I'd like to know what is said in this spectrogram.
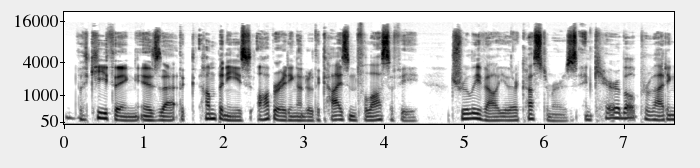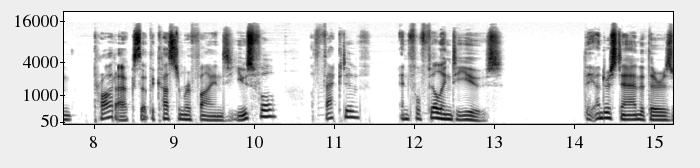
the key thing is that the companies operating under the Kaizen philosophy truly value their customers and care about providing products that the customer finds useful, effective, and fulfilling to use. They understand that there is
